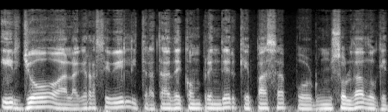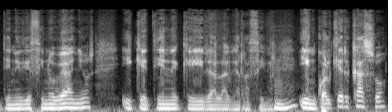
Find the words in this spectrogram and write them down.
ir yo a la guerra civil y tratar de comprender qué pasa por un soldado que tiene 19 años y que tiene que ir a la guerra civil. Y en cualquier caso,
